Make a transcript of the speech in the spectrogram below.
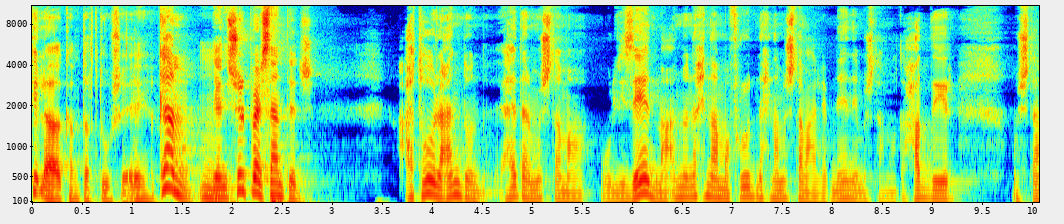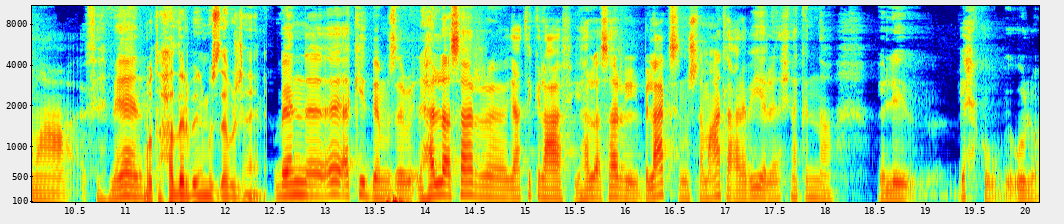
كلها كم طرطوشة إيه. كم؟ يعني شو ال percentage على طول عندهم هذا المجتمع واللي زاد مع إنه نحن المفروض نحن مجتمع لبناني مجتمع متحضر مجتمع فهمان. متحضر بين المزدوجين. بين إيه أكيد بين مزدوج هلأ صار يعطيك العافية. هلأ صار بالعكس المجتمعات العربية اللي نحن كنا يلي بيحكوا وبيقولوا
